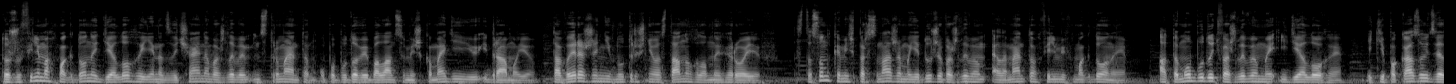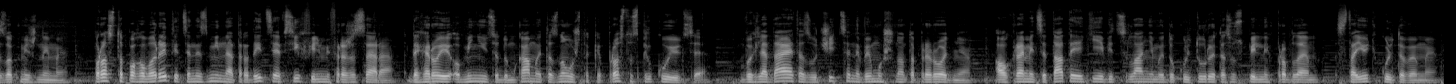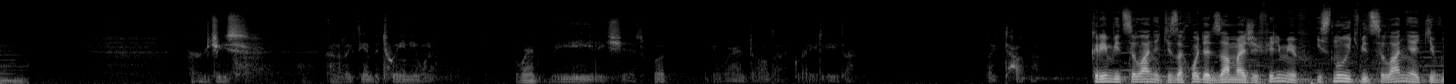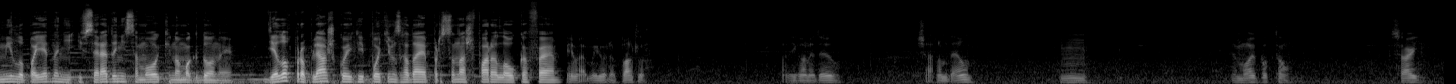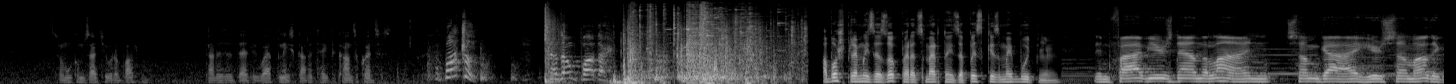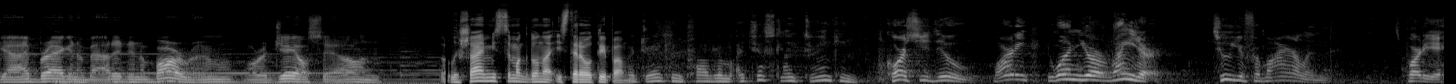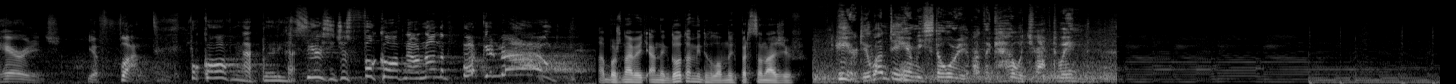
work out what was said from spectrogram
Тож у фільмах Макдони діалоги є надзвичайно важливим інструментом у побудові балансу між комедією і драмою та вираженні внутрішнього стану головних героїв. Стосунки між персонажами є дуже важливим елементом фільмів Макдони, а тому будуть важливими і діалоги, які показують зв'язок між ними. Просто поговорити це незмінна традиція всіх фільмів режисера, де герої обмінюються думками та знову ж таки просто спілкуються. Виглядає та звучить це невимушено та природньо, а окремі цитати, які є відсиланнями до культури та суспільних проблем, стають культовими. Kind of like the. You really shit, but you weren't all that great either. Like Tottenham. Крім відсилань, які заходять за межі фільмів, існують відсилання, які вміло поєднані і всередині самого кіно Макдони. Діалог про пляшку, який потім згадає персонаж Фаррела у кафе. Came at me with a bottle. What are you gonna do? Shut him down? In my book, though, sorry, someone comes at you with a bottle. That is a deadly weapon. He's got to take the consequences. A bottle! Now don't bother. Або ж прямий зв'язок передсмертної записки з майбутнім. Then five years down the line, some guy hears some other guy bragging about it in a bar room or a jail cell, and Лишає місце Макдона і стереотипам. A drinking problem. I just like drinking. Of course you do. Marty, one, you're a writer. Two, you're from Ireland. It's part of your heritage. You're fucked. Fuck off now, Billy. Seriously, just fuck off now. I'm not in the fucking mood! Або ж навіть анекдотам від головних персонажів. Here, do you want to hear me story about the cow with trapped wind?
